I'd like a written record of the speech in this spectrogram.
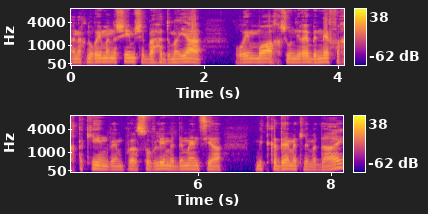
אנחנו רואים אנשים שבהדמיה רואים מוח שהוא נראה בנפח תקין והם כבר סובלים מדמנציה מתקדמת למדי,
